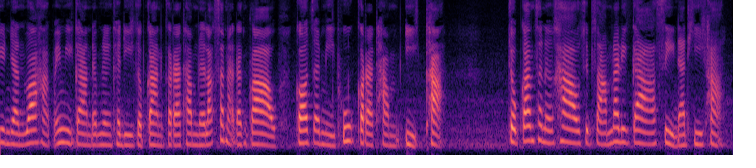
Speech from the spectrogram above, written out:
ยืนยันว่าหากไม่มีการดำเนินคดีกับการกระทำในลักษณะดังกล่าว ก็จะมีผู้กระทำอีกค่ะ จบการเสนอข่าว 13 นาฬิกา 4 นาทีค่ะ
